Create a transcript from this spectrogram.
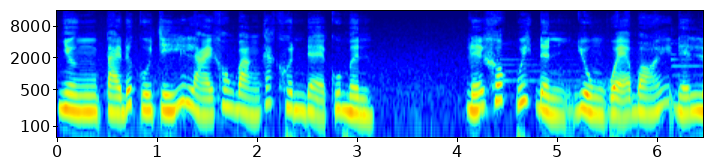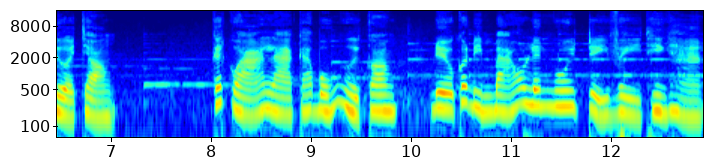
Nhưng tài đức của Chí lại không bằng các huynh đệ của mình – Đế khốc quyết định dùng quẻ bói để lựa chọn. Kết quả là cả bốn người con đều có điềm báo lên ngôi trị vì thiên hạ.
